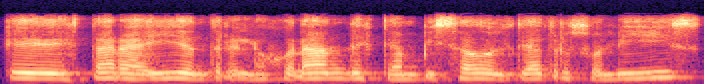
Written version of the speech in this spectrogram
eh, estar ahí entre los grandes que han pisado el Teatro Solís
